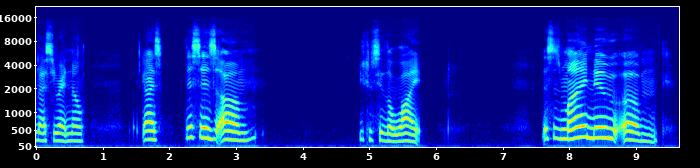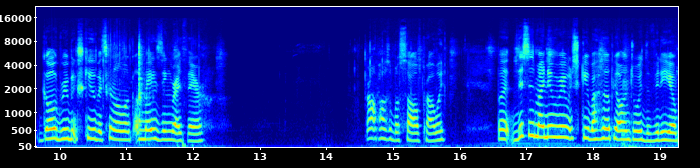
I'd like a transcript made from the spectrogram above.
messy right now, guys. This is um you can see the light. This is my new um, gold Rubik's Cube. It's going to look amazing right there. Not possible to solve, probably. But this is my new Rubik's Cube. I hope y'all enjoyed the video.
